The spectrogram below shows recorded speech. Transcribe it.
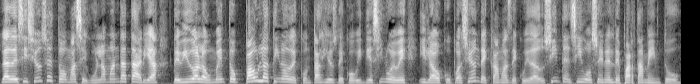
La decisión se toma, según la mandataria, debido al aumento paulatino de contagios de COVID-19 y la ocupación de camas de cuidados intensivos en el departamento.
